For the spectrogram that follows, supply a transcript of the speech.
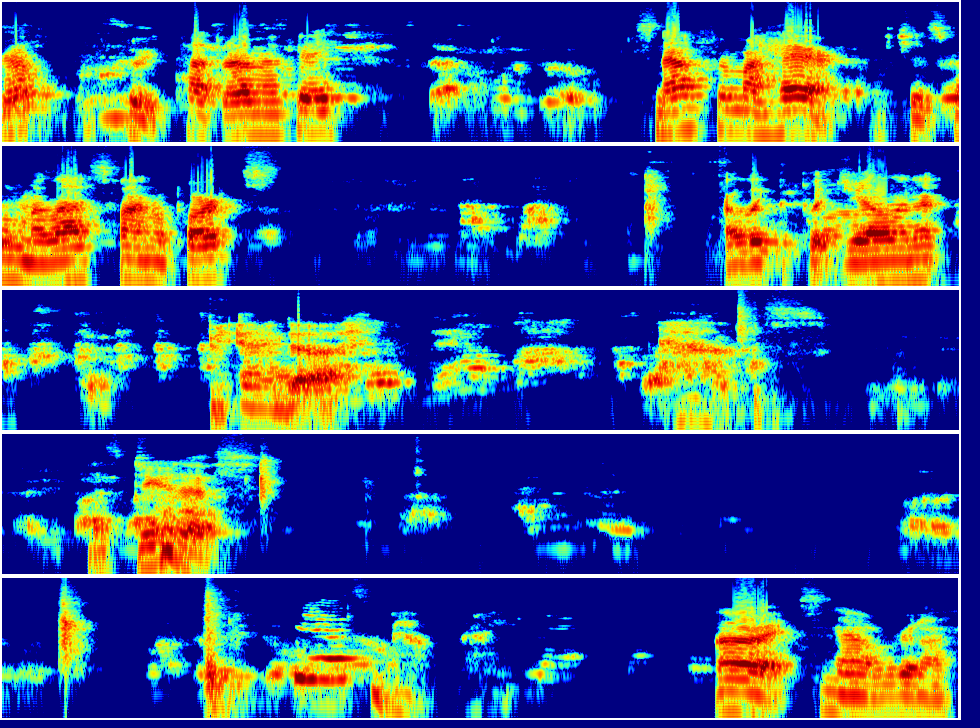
Yep. So pat on my face. So now for my hair, which is one of my last final parts. I like to put gel in it. And uh yeah, let's, let's do this. Yeah, that's about right. Alright, so now we're gonna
